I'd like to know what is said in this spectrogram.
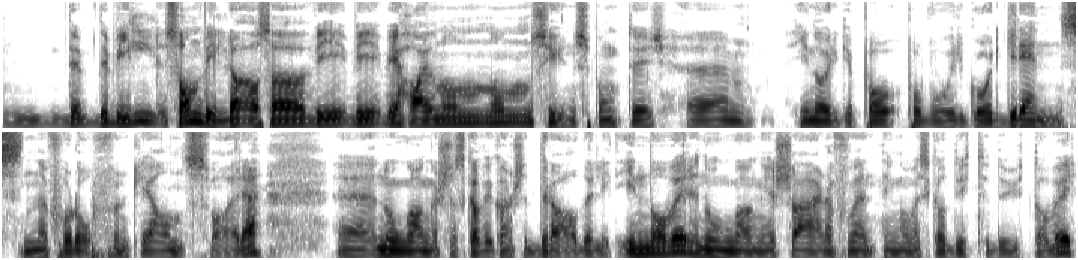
det, det vil, sånn vil det. Altså, vi, vi, vi har jo noen, noen synspunkter eh, i Norge på, på, hvor går grensene for det offentlige ansvaret. Eh, noen ganger så skal vi kanskje dra det litt innover, noen ganger så er det en forventning om vi skal dytte det utover.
